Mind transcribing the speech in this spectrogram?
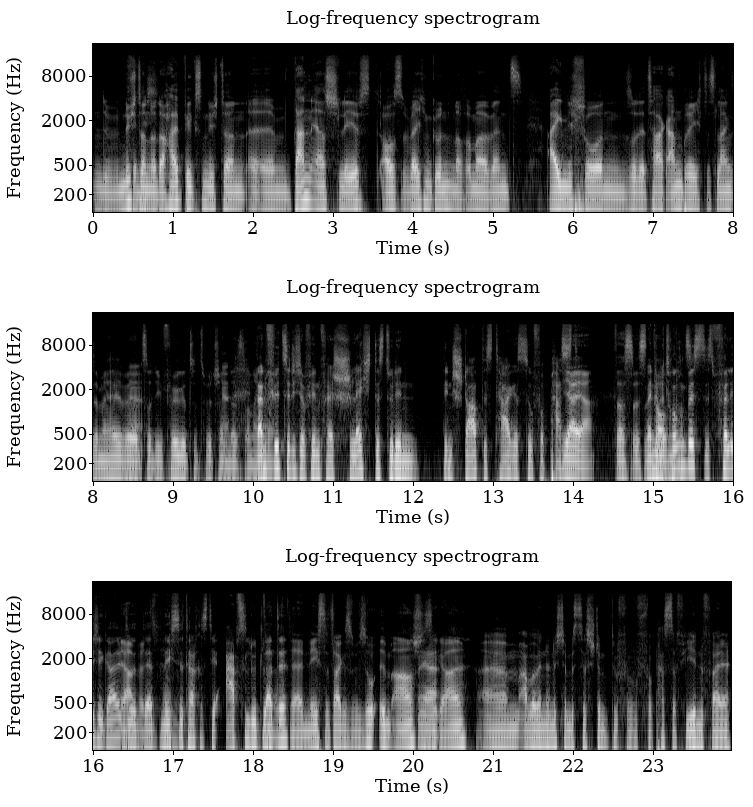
nüchtern oder halbwegs nüchtern, äh, ähm, dann erst schläfst, aus welchen Gründen auch immer, wenn es eigentlich schon so der Tag anbricht, es langsam hell wird, Ja. so die Vögel zu zwitschern, Ja. das ist dann unangenehm. fühlst du dich auf jeden Fall schlecht, dass du den, den Start des Tages so verpasst. Ja, ja, das ist Wenn du 1000%. betrunken bist, ist völlig egal. Ja, so, der nächste Tag ist dir absolut Latte. Der nächste Tag ist sowieso im Arsch, Ja. ist egal. Ähm, aber wenn du nüchtern bist, das stimmt, du ver verpasst auf jeden Fall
